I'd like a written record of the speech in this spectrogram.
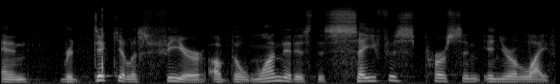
and ridiculous fear of the one that is the safest person in your life,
